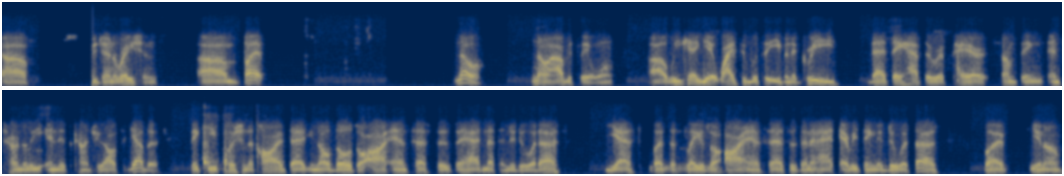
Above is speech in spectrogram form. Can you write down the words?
uh, generations. Um, but no, no, obviously it won't. Uh, we can't get white people to even agree that they have to repair something internally in this country altogether. They keep pushing the card that, you know, those are our ancestors. They had nothing to do with us. Yes, but the slaves are our ancestors and it had everything to do with us. But, you know,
